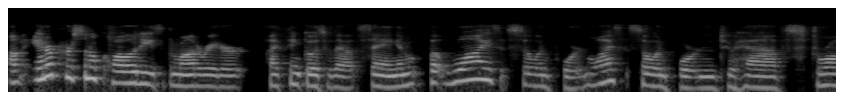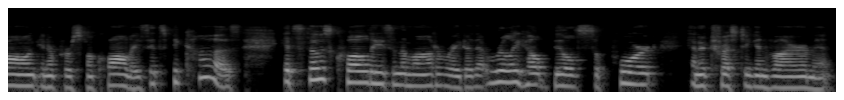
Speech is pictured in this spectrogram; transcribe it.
Um, interpersonal qualities of the moderator, I think goes without saying, and but why is it so important? Why is it so important to have strong interpersonal qualities? It's because it's those qualities in the moderator that really help build support and a trusting environment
